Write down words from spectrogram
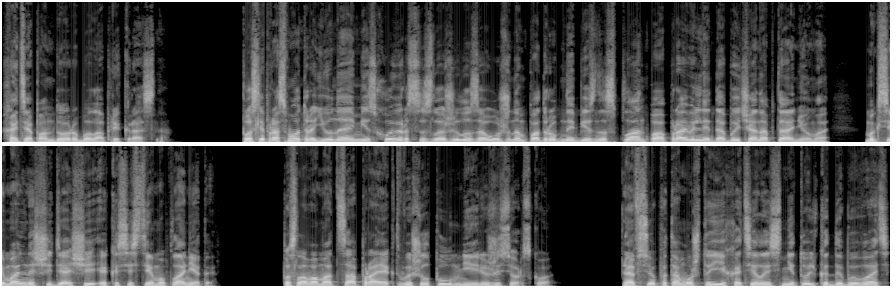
хотя Пандора была прекрасна. После просмотра юная мисс Ховерс изложила за ужином подробный бизнес-план по правильной добыче анаптаниума, максимально щадящей экосистему планеты. По словам отца, проект вышел поумнее режиссерского. А все потому, что ей хотелось не только добывать,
